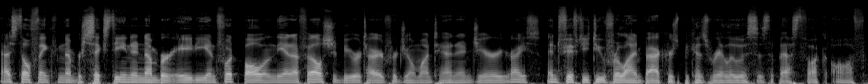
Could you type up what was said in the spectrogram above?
I still think number 16 and number 80 in football in the NFL should be retired for Joe Montana and Jerry Rice. And 52 for linebackers because Ray Lewis is the best. Fuck off.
